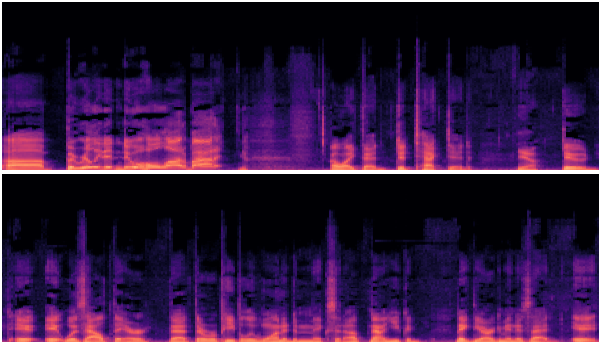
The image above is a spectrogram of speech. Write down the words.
Uh, but really didn't do a whole lot about it. I like that. Detected. Yeah. Dude, it, it was out there that there were people who wanted to mix it up. Now, you could make the argument is that it,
